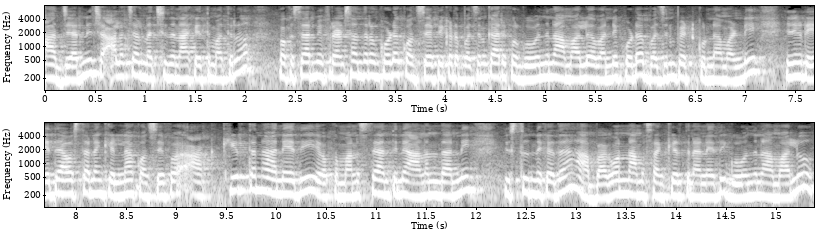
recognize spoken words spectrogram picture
ఆ జర్నీ చాలా చాలా నచ్చింది నాకైతే మాత్రం. ఒకసారి మీ ఫ్రెండ్స్ అందరం కూడా కొంతసేపు ఇక్కడ భజన కార్యక్రమం గోవిందనామాలు అవన్నీ కూడా భజన పెట్టుకున్నామండి. ఎందుకంటే ఏ దేవస్థానంకి వెళ్ళినా కొంతసేపు ఆ కీర్తన అనేది ఒక మనశ్శాంతిని ఆనందాన్ని ఇస్తుంది కదా. ఆ భగవన్నామ సంకీర్తన అనేది గోవిందనామాలు.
